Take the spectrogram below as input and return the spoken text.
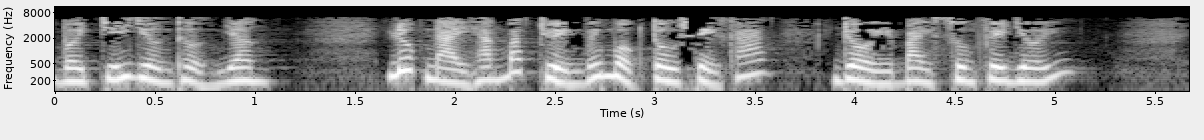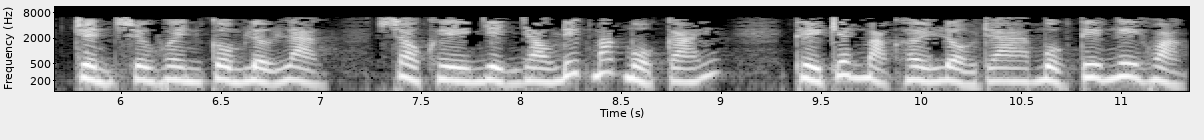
với Chí Dương Thượng Nhân. Lúc này hắn bắt chuyện với một tu sĩ khác, rồi bay xuống phía dưới. Trình sư huynh cùng lữ lạc, sau khi nhìn nhau liếc mắt một cái, thì trên mặt hơi lộ ra một tia nghi hoặc.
